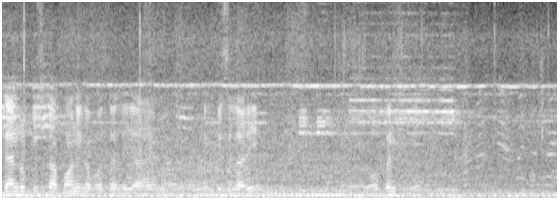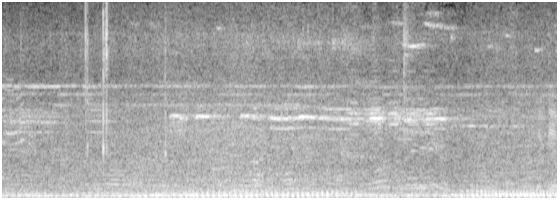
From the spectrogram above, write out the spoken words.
टेन रुपीज़ का पानी का बोतल लिया है, बिस्लरी। ओपन किए। देखिए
